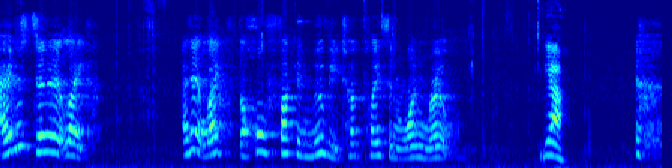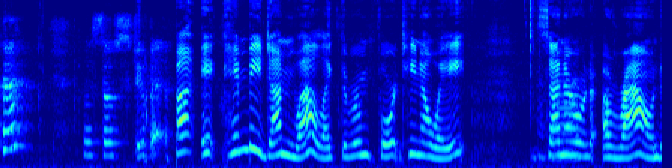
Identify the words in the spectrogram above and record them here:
I just didn't like. I didn't like the whole fucking movie took place in one room. Yeah, it was so stupid. but it can be done well. Like the room 1408 centered around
